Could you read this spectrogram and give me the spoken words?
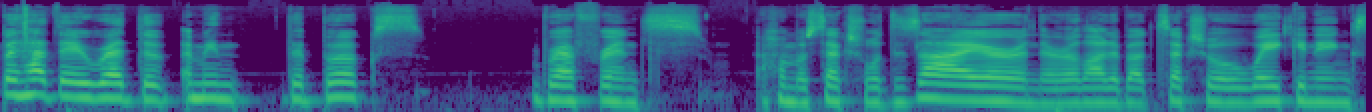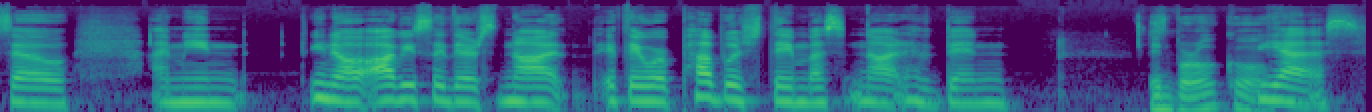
But had they read the I mean the books reference homosexual desire and there are a lot about sexual awakening so I mean you know obviously there's not if they were published they must not have been in Morocco. Yes.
